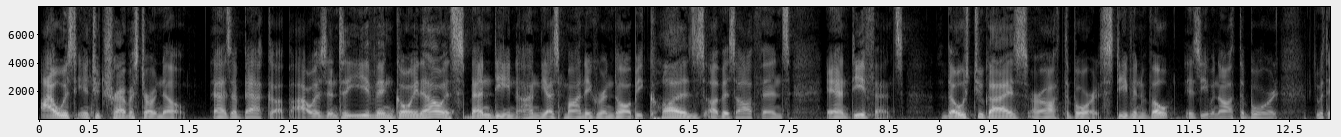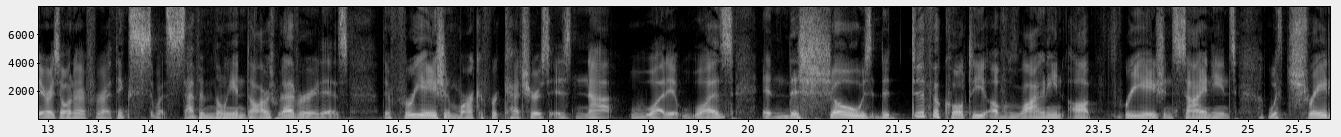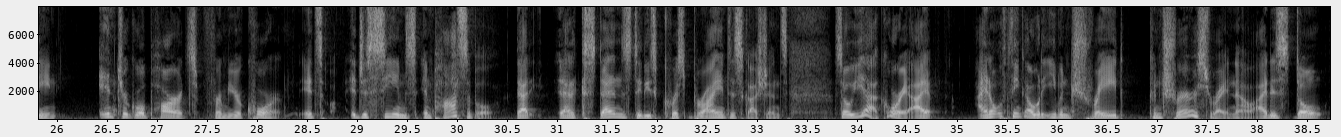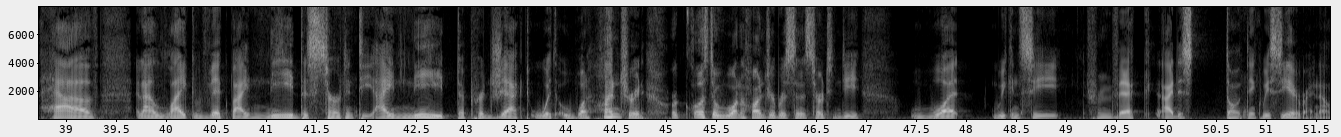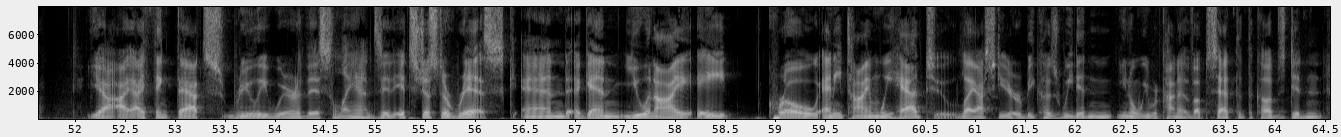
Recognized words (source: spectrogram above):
I was into Travis d'Arnaud as a backup. I was into even going out and spending on Yasmani Grandal because of his offense and defense. Those two guys are off the board. Stephen Vogt is even off the board with Arizona for I think what seven million dollars, whatever it is. The free agent market for catchers is not what it was, and this shows the difficulty of lining up free agent signings with trading integral parts from your core. It's it just seems impossible. That that extends to these Kris Bryant discussions. So yeah, Corey, I I don't think I would even trade Contreras right now. I just don't have, and I like Vic, but I need the certainty. I need to project with 100 or close to 100% certainty what we can see from Vic. I just don't think we see it right now. Yeah, I, I, think that's really where this lands. It, it's just a risk. And again, you and I ate crow anytime we had to last year because we didn't, you know, we were kind of upset that the Cubs didn't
